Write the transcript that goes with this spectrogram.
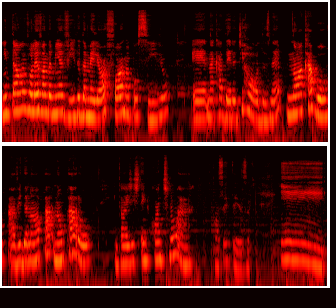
Então eu vou levando a minha vida da melhor forma possível é, na cadeira de rodas, né? Não acabou, a vida não, não parou. Então a gente tem que continuar. Com certeza. E,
